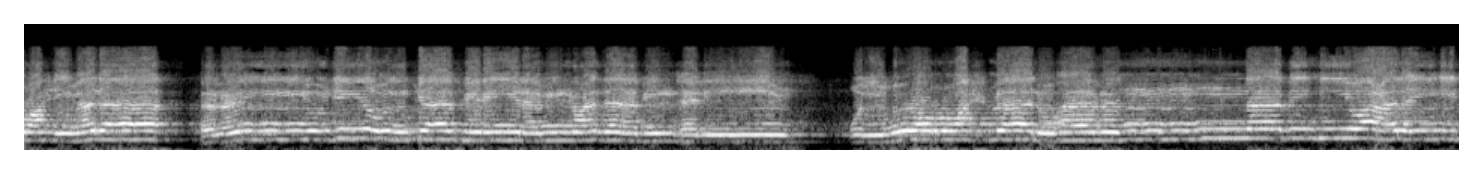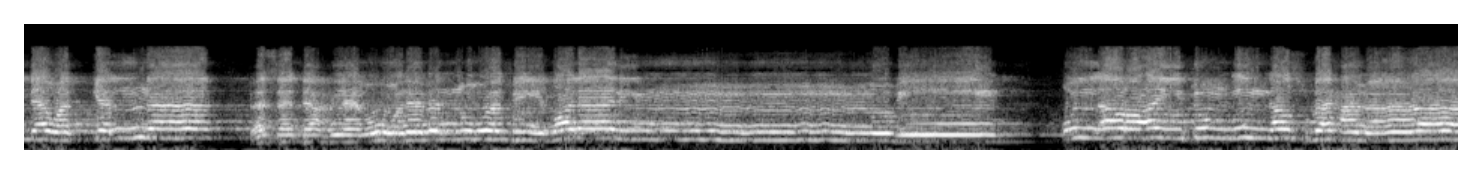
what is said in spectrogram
رحمنا؟ فمن يجير الكافرين من عذاب أليم. قل هو الرحمن آمنا فستعلمون من هو في ضلال مبين. قل أرأيتم إن أصبح ماؤكم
